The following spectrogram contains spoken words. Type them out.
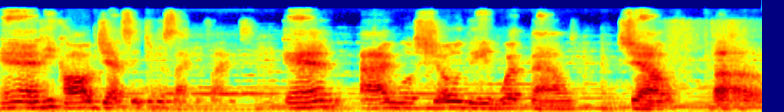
And he called Jesse to the sacrifice. And I will show thee what thou shalt uh,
